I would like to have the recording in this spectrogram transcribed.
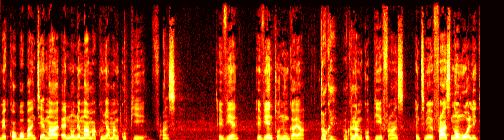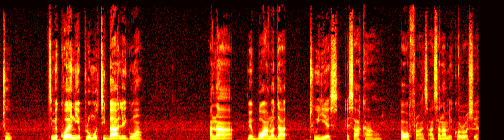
mekɔ bɔ ba nti ɛmaa ɛno na ɛmaa m'akonnwa ma mekɔ pie France Evian Evian Tonu Gaya okay okay ana mekɔ pie France nti me France na ɔmo wɔ league two nti mekɔ ɛni promote baa league one ana mebɔ another two years ɛsa ka ho ɛwɔ France ansa na mekɔ Russia.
